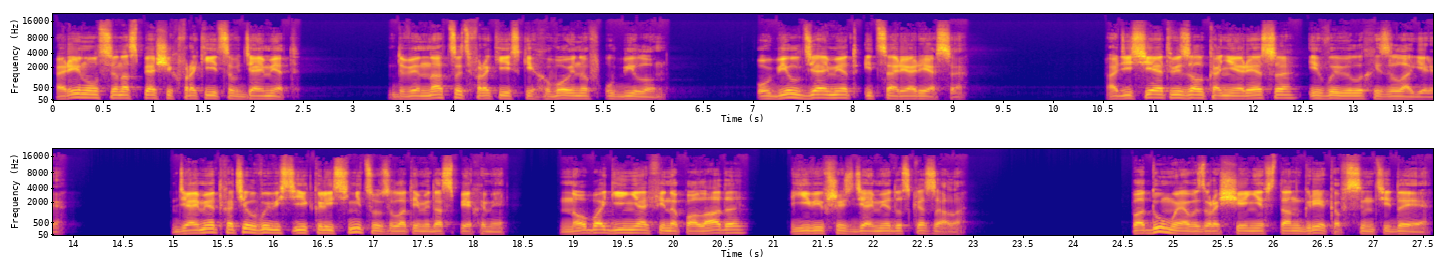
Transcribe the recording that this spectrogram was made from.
ринулся на спящих фракийцев Диамет. Двенадцать фракийских воинов убил он. Убил Диамет и царя Реса. Одиссей отвязал коней Реса и вывел их из лагеря. Диамет хотел вывести и колесницу с золотыми доспехами, но богиня Афина Паллада, явившись Диомеду, сказала «Подумай о возвращении в стан греков, сын Тидея.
